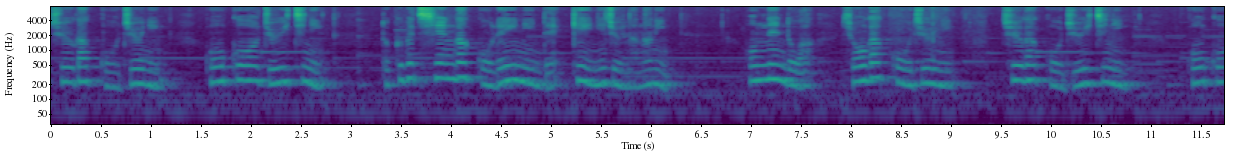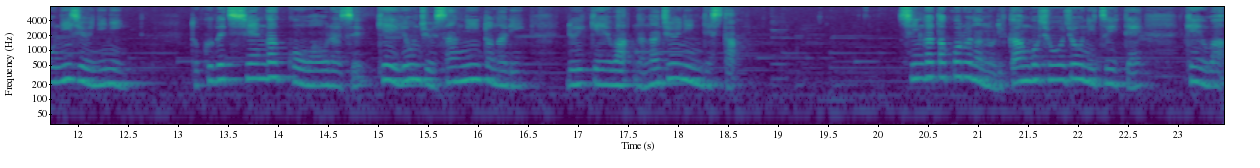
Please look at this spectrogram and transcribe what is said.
中学校10人高校11人特別支援学校0人で計27人。本年度は小学校10人中学校11人高校22人。特別支援学校はおらず計43人となり累計は70人でした。新型コロナの罹患後症状について県は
